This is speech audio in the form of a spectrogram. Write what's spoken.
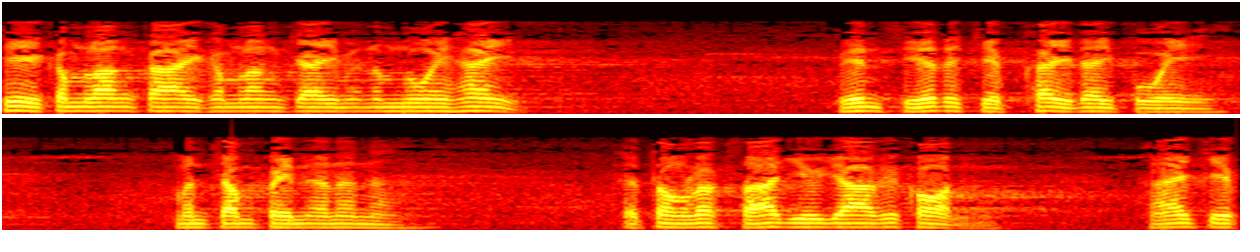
ที่กำลังกายกำลังใจมันอำนวยให้ เว้นเสียแต่เจ็บไข้ได้ป่วย มันจำเป็นอันนั้นนะจะต้องรักษาเยียวยาไว้ก่อน หายเจ็บ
